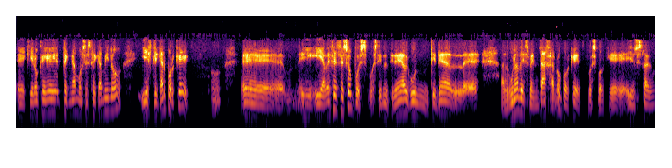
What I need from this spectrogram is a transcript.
eh, quiero que tengamos este camino y explicar por qué. y, a veces eso pues pues tiene tiene algún tiene alguna desventaja no ¿por qué? pues porque ellos están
